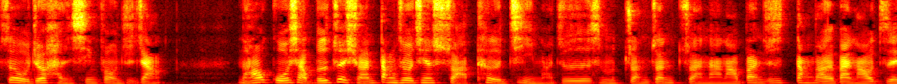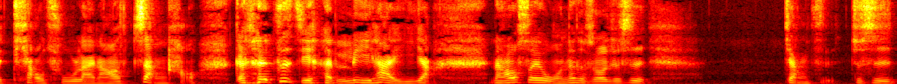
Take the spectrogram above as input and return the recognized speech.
所以我就很兴奋，我就这样。然后国小不是最喜欢荡秋千耍特技嘛，就是什么转转转啊，然后不然就是荡到一半，然后直接跳出来，然后站好，感觉自己很厉害一样。然后，所以我那个时候就是这样子，就是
